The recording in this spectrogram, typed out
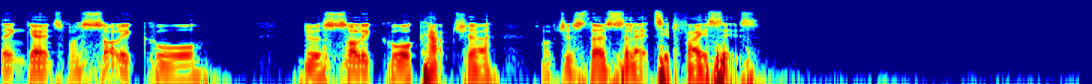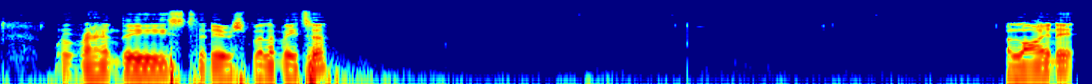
then go into my solid core do a solid core capture of just those selected faces. I want to round these to the nearest millimetre. Align it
